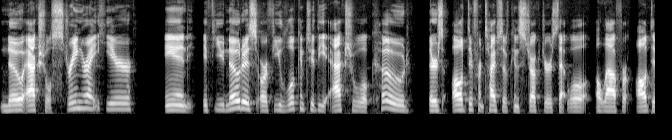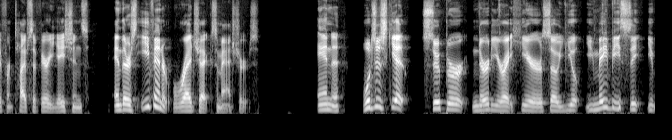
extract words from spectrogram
no actual string right here. And if you notice, or if you look into the actual code, there's all different types of constructors that will allow for all different types of variations. And there's even regex matchers. And we'll just get super nerdy right here. So you you may be see you,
